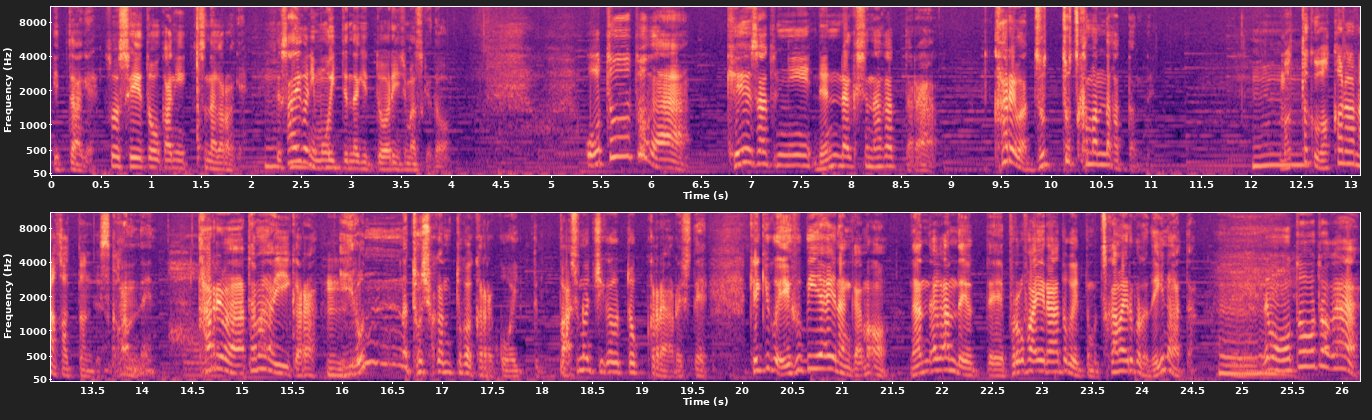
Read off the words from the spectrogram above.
行ったわけ。それ正当化につながるわけ。で最後にもう一点だけ言って終わりにしますけど弟が警察に連絡しなかったら彼はずっと捕まんなかったんで。うん全く分からなかったんですか？わかんない彼は頭がいいから、うん。いろんな図書館とかからこう行って場所の違うとこからあれして結局 FBI なんかもなんだかんだ言ってプロファイラーとか言っても捕まえることはできなかった、うん。でも弟が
